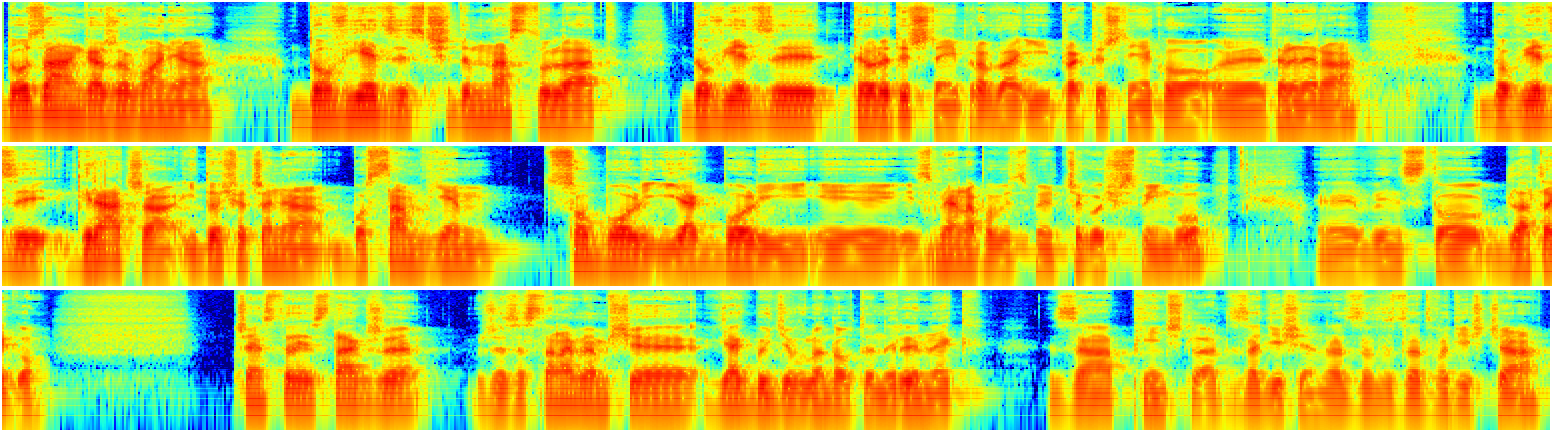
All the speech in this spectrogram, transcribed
do zaangażowania, do wiedzy z 17 lat, do wiedzy teoretycznej, prawda, i praktycznej jako y, trenera, do wiedzy gracza i doświadczenia, bo sam wiem, co boli i jak boli y, zmiana, powiedzmy, czegoś w swingu, y, więc to dlatego. Często jest tak, że, że zastanawiam się, jak będzie wyglądał ten rynek za 5 lat, za 10 lat, za, za 20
